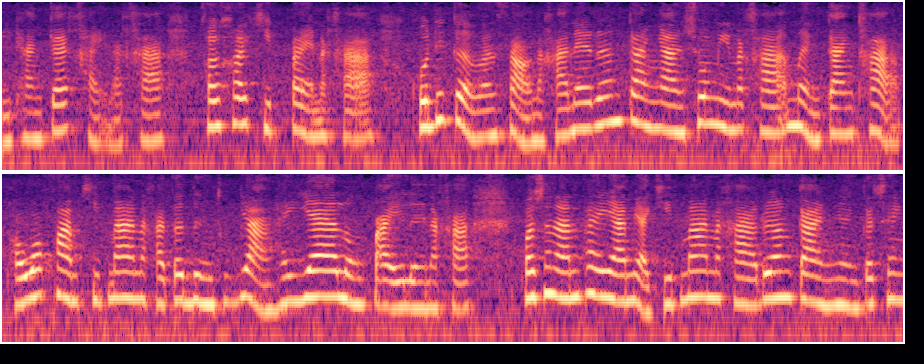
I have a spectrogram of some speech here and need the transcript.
มีทางแก้ไขนะคะ ค่อยๆคคิดไปนะคะ คนที่เกิดวันเสาร์นะคะ ในเรื่องการงานช่วงนี้นะคะ เหมือนกันค่ะ เพราะว่าความคิดมากนะคะ จะดึงทุกอย่างให้แย่ลงไปเลยนะคะ เพราะฉะนั้นพยายามอย่าคิดมากนะคะ เรื่องการเงินก็เช่น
